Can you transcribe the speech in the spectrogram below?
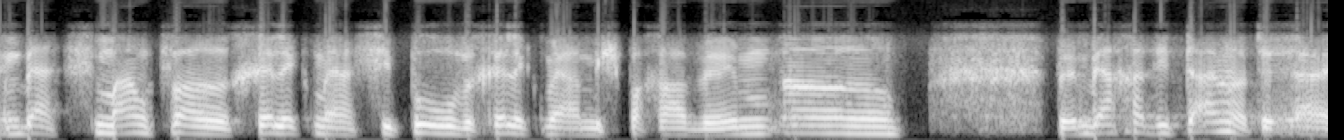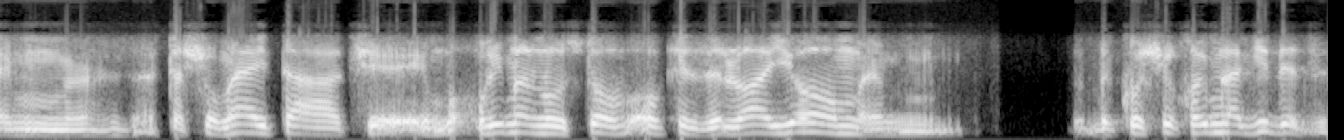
הם בעצמם כבר חלק מהסיפור וחלק מהמשפחה והם, והם ביחד איתנו, אתה יודע, הם, אתה שומע איתה, כשהם אומרים לנו, טוב, אוקיי, זה לא היום, הם בקושי יכולים להגיד את זה.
